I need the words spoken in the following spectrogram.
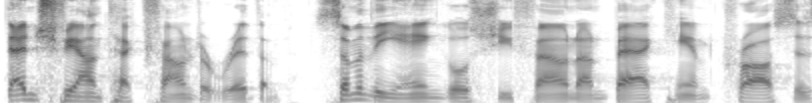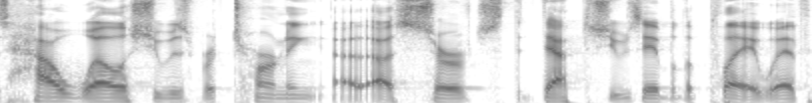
Then Swiatek found a rhythm. Some of the angles she found on backhand crosses, how well she was returning uh, uh, a, a serve, just the depth she was able to play with,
